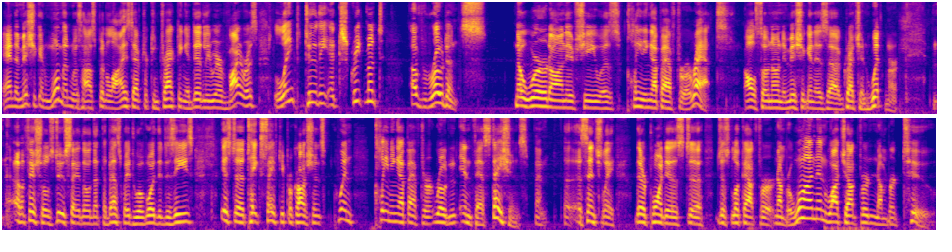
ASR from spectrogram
And a Michigan woman was hospitalized after contracting a deadly rare virus linked to the excrement of rodents. No word on if she was cleaning up after a rat, also known in Michigan as uh, Gretchen Whitmer. Officials do say, though, that the best way to avoid the disease is to take safety precautions when cleaning up after rodent infestations. And uh, essentially, their point is to just look out for number one and watch out for number two.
